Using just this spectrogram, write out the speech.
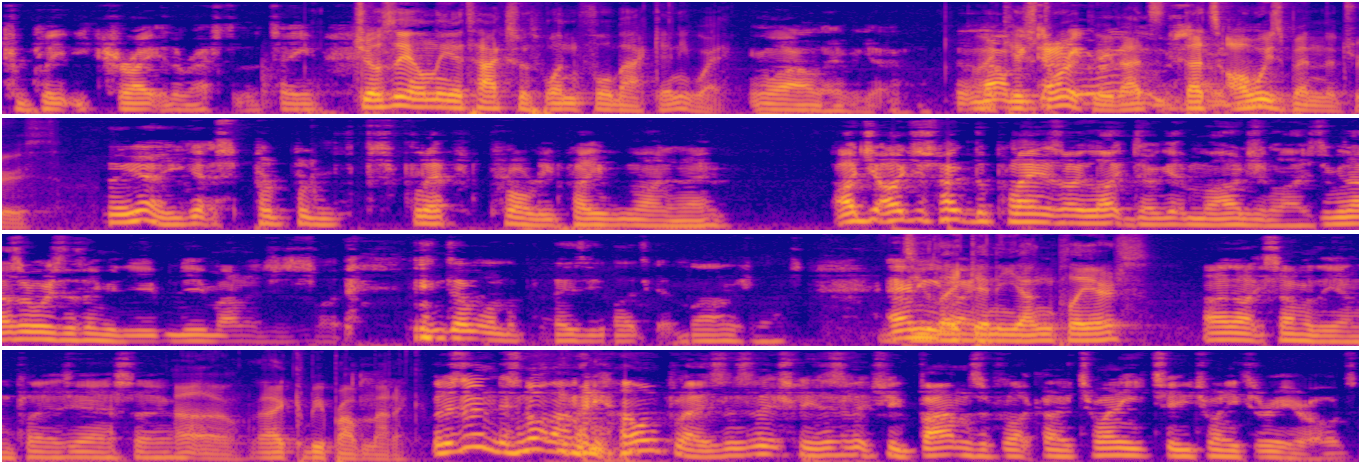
completely create the rest of the team. Jose only attacks with one fullback anyway. Well, there we go. Like historically, that's that's always been the truth. Well, yeah, you get split, probably play. I don't know. I, ju- I just hope the players I like don't get marginalised. I mean, that's always the thing with new, new managers. Like, you don't want the players you like to get marginalised. Do you like any young players? I like some of the young players, yeah. So, Uh oh, that could be problematic. but there's, there's not that many old players. There's literally there's literally bands of like kind of 22, 23 year olds,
